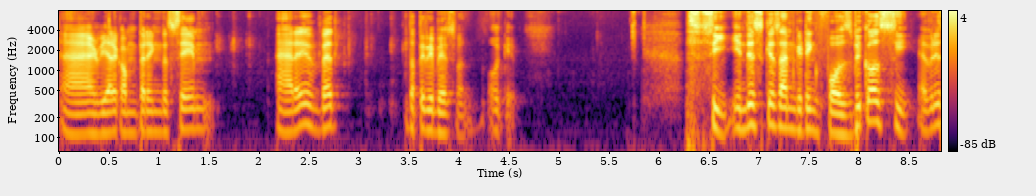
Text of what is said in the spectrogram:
And we are comparing the same array with the previous one. Okay. See in this case i'm getting false because see every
